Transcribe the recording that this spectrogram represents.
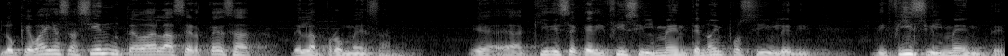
lo que vayas haciendo te va a dar la certeza de la promesa. Eh, aquí dice que difícilmente, no imposible, difícilmente.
